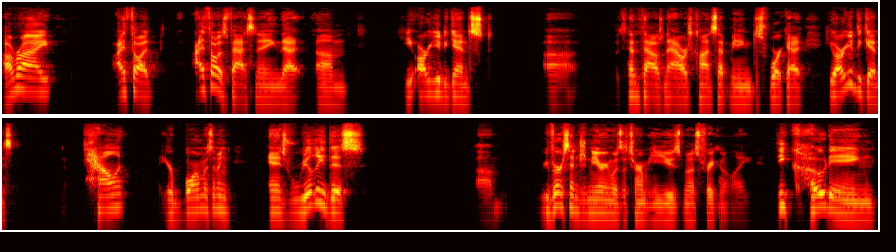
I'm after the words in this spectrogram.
All right. I thought I thought it was fascinating that um, he argued against uh, the ten thousand hours concept, meaning just work at it. He argued against talent that you're born with something, and it's really this um, reverse engineering was the term he used most frequently. Decoding,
